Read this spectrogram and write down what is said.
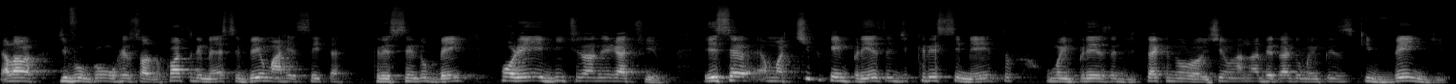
Ela divulgou o resultado do quarto trimestre, veio uma receita crescendo bem, porém EBITDA negativo. Essa é uma típica empresa de crescimento, uma empresa de tecnologia, na verdade, uma empresa que vende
